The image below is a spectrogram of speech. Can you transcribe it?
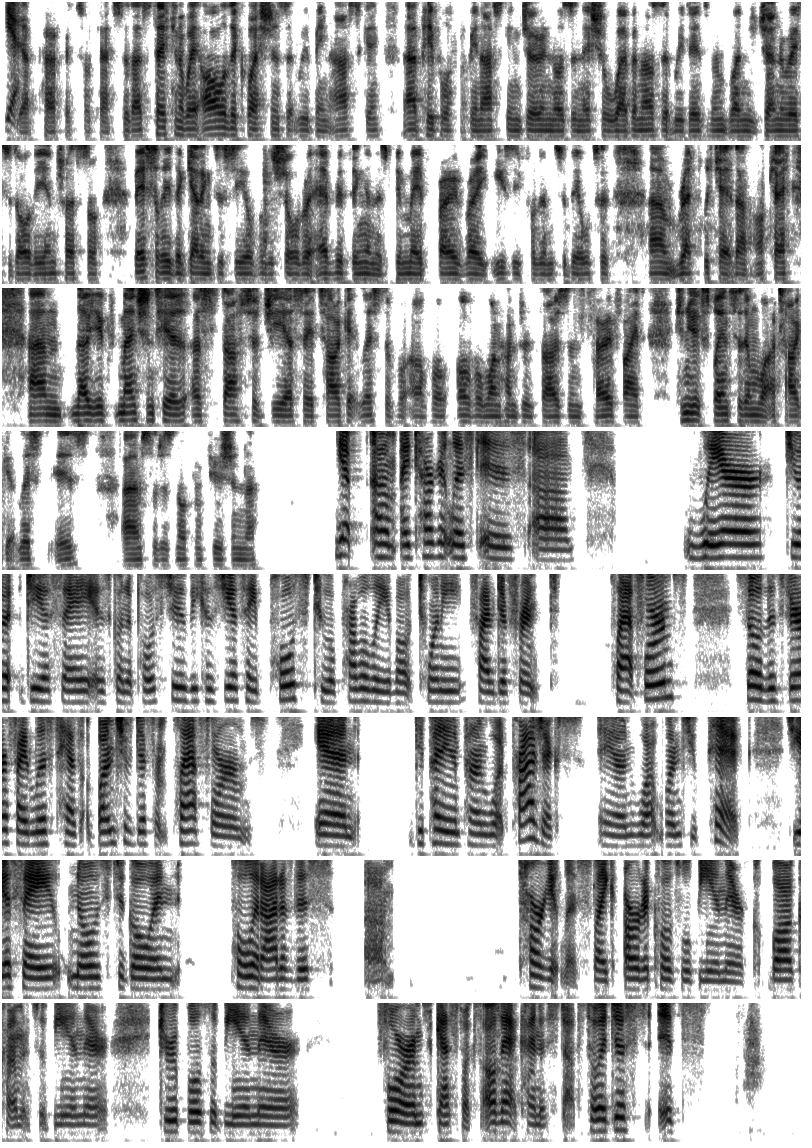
Yeah. Yeah, perfect. Okay, so that's taken away all of the questions that we've been asking. Uh, people have been asking during those initial webinars that we did when, when you generated all the interest. So basically, they're getting to see over the shoulder everything, and it's been made very, very easy for them to be able to um, replicate that. Okay. Um, now you've mentioned here a starter GSA target list of, of over 100,000 verified. Can you explain to them what a target list is, um, so there's no confusion there? Yep, um, my target list is uh, where G GSA is going to post to because GSA posts to probably about 25 different platforms. So this verified list has a bunch of different platforms, and depending upon what projects and what ones you pick, GSA knows to go and pull it out of this um, target list. Like articles will be in there, blog comments will be in there, Drupals will be in there, forums, guestbooks, all that kind of stuff. So it just it's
